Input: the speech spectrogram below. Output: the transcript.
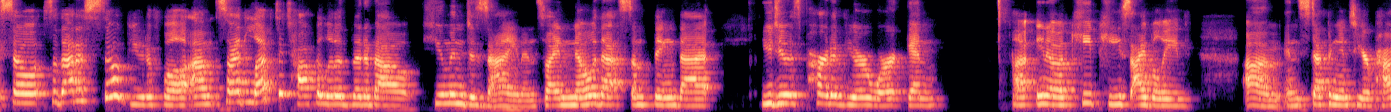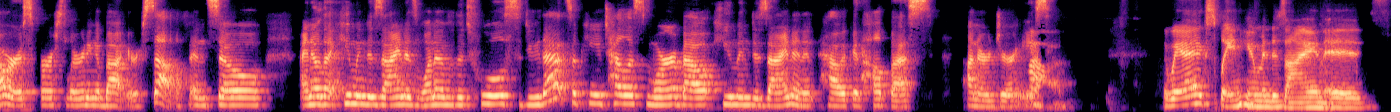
So so that is so beautiful. Um, so I'd love to talk a little bit about human design. And so I know that's something that you do as part of your work and uh, you know a key piece I believe um, and stepping into your power is first learning about yourself. And so I know that human design is one of the tools to do that. So can you tell us more about human design and how it could help us on our journeys? Yeah. The way I explain human design is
